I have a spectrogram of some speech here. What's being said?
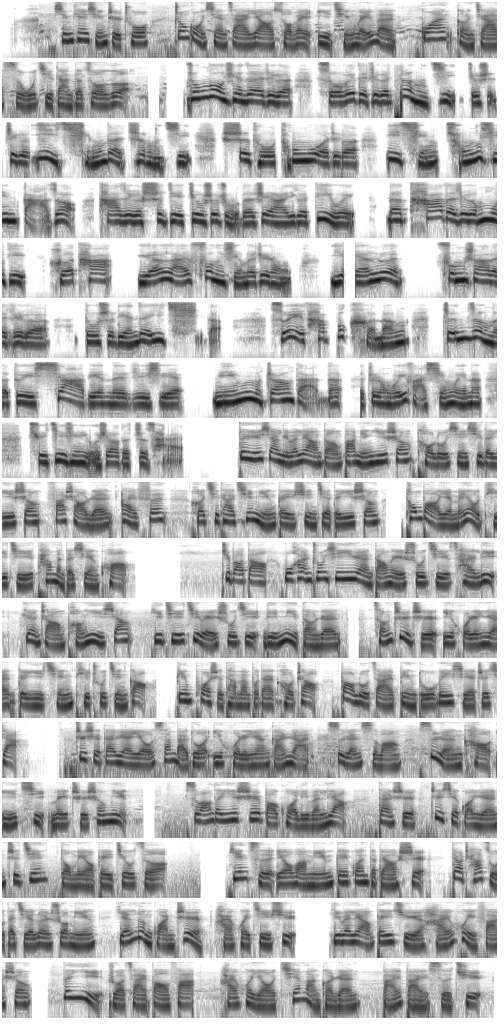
邢天行指出，中共现在要所谓疫情维稳，公安更加肆无忌惮的作恶。中共现在这个所谓的这个政绩，就是这个疫情的政绩，试图通过这个疫情重新打造他这个世界救世主的这样一个地位。那他的这个目的和他原来奉行的这种言论封杀的这个都是连在一起的，所以他不可能真正的对下边的这些明目张胆的这种违法行为呢去进行有效的制裁。对于像李文亮等八名医生透露信息的医生、发烧人艾芬和其他七名被训诫的医生，通报也没有提及他们的现况。据报道，武汉中心医院党委书记蔡丽、院长彭义香以及纪委书记李密等人曾制止医护人员对疫情提出警告，并迫使他们不戴口罩，暴露在病毒威胁之下，致使该院有三百多医护人员感染，四人死亡，四人靠仪器维持生命。死亡的医师包括李文亮，但是这些官员至今都没有被纠责。因此，有网民悲观地表示。调查组的结论说明，言论管制还会继续，李文亮悲剧还会发生，瘟疫若再爆发，还会有千万个人白白死去。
